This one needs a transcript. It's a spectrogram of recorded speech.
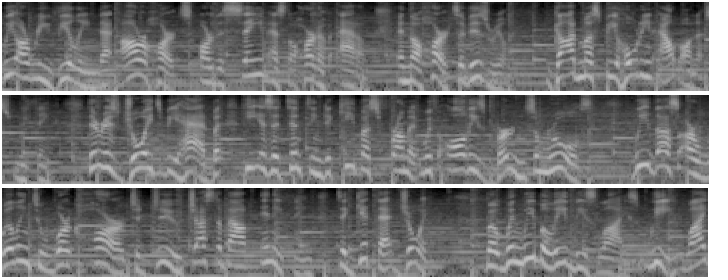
we are revealing that our hearts are the same as the heart of Adam and the hearts of Israel. God must be holding out on us, we think. There is joy to be had, but He is attempting to keep us from it with all these burdensome rules. We thus are willing to work hard to do just about anything to get that joy. But when we believe these lies, we, like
